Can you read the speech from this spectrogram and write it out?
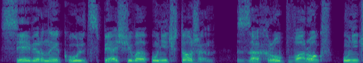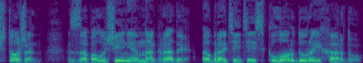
Северный культ спящего уничтожен. Захруп ворогв уничтожен. За получением награды обратитесь к лорду Рейхарду.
